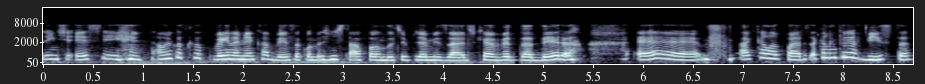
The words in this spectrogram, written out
Gente, esse. A única coisa que vem na minha cabeça quando a gente estava falando do tipo de amizade que é verdadeira é aquela parte, aquela entrevista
